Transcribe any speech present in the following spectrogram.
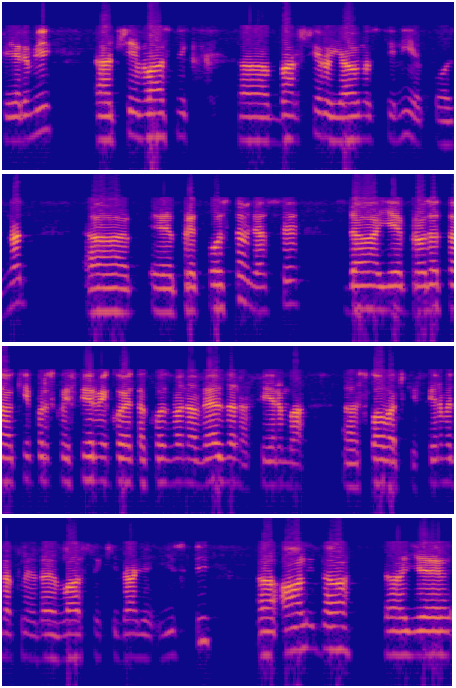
firmi, čiji vlasnik bar širo javnosti nije poznat. E, pretpostavlja se da je prodata kiparskoj firmi koja je takozvana vezana firma slovačke firme, dakle da je vlasnik i dalje isti, ali da je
